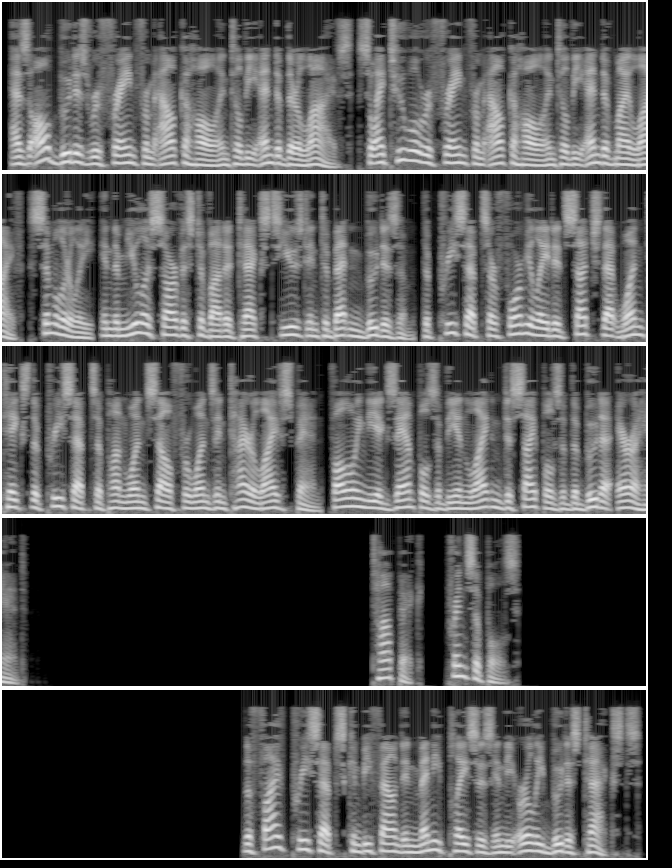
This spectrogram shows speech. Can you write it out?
As all Buddhas refrain from alcohol until the end of their lives, so I too will refrain from alcohol until the end of my life. Similarly, in the Mula Sarvastivada texts used in Tibetan Buddhism, the precepts are formulated such that one takes the precepts upon oneself for one's entire lifespan, following the examples of the enlightened disciples of the Buddha. Principles The five precepts can be found in many places in the early Buddhist texts.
